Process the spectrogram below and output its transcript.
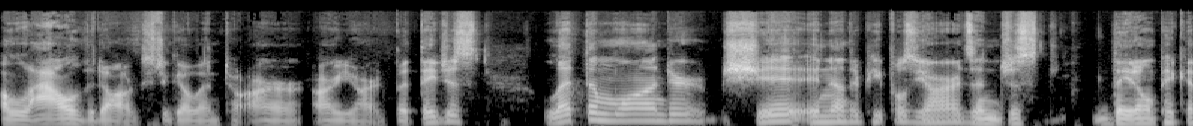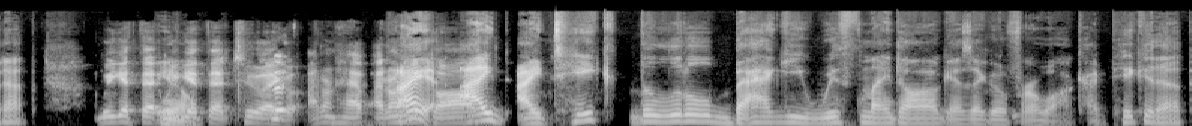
allow the dogs to go into our our yard, but they just let them wander, shit in other people's yards, and just they don't pick it up. We get that. you We know. get that too. I go. I don't have. I don't have I, a dog. I I take the little baggie with my dog as I go for a walk. I pick it up,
